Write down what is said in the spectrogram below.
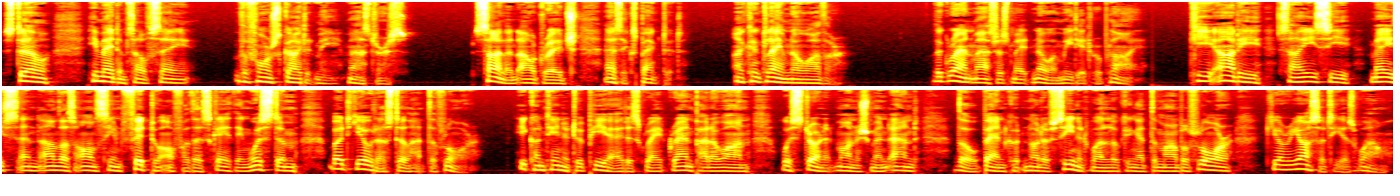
Still, he made himself say, The Force guided me, Masters. Silent outrage, as expected. I can claim no other. The Grand Masters made no immediate reply. Ki-Adi, Saesee, Mace, and others all seemed fit to offer their scathing wisdom, but Yoda still had the floor. He continued to peer at his great grandpadawan with stern admonishment and, though Ben could not have seen it while looking at the marble floor, curiosity as well.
